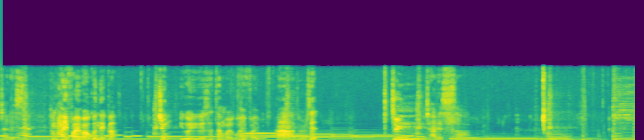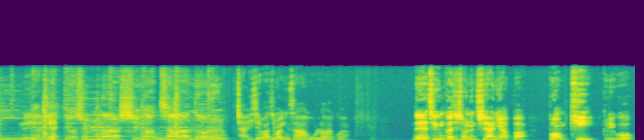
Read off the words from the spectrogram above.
잘했어. 그럼 하이파이브 하고 끝낼까? 쭉! 이거 이거 사탕 말고 하이파이브. 하나 둘셋쭉! 잘했어. 네 너를 자 이제 마지막 인사하고 올라갈 거야. 네 지금까지 저는 지한이 아빠 범키 그리고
